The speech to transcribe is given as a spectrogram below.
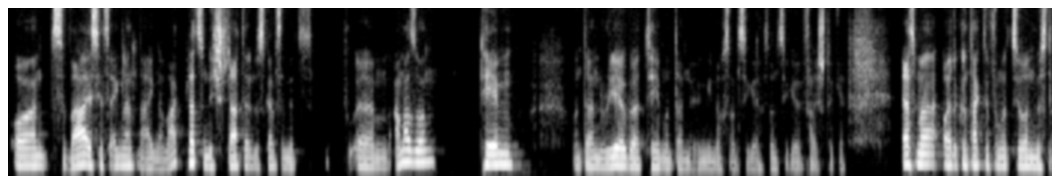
Und zwar ist jetzt England ein eigener Marktplatz und ich starte das Ganze mit ähm, Amazon-Themen und dann Realworld-Themen und dann irgendwie noch sonstige, sonstige Fallstricke erstmal, eure Kontaktinformationen müssen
